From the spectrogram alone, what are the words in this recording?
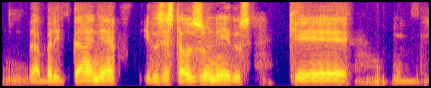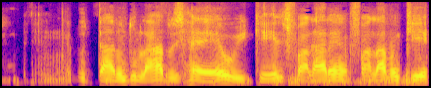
da Britânia e dos Estados Unidos que lutaram do lado de Israel e que eles falaram, falavam que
